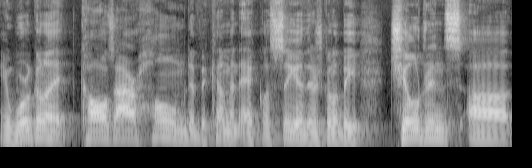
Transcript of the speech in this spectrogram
And we're going to cause our home to become an ecclesia. There's going to be children's uh,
